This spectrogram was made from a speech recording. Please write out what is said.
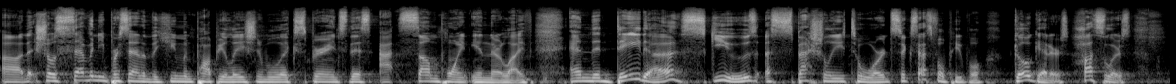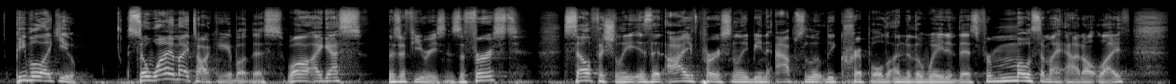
uh, that shows 70% of the human population will experience this at some point in their life. And the data skews especially towards successful people, go getters, hustlers, people like you. So, why am I talking about this? Well, I guess there's a few reasons. The first, selfishly, is that I've personally been absolutely crippled under the weight of this for most of my adult life.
